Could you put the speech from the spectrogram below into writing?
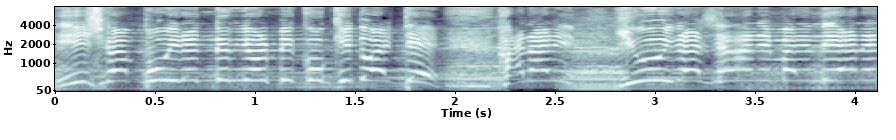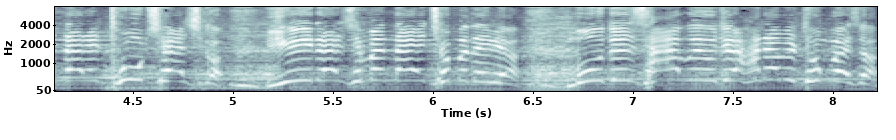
이 시간 보이는 능력을 믿고 기도할 때 하나님 유일하신 하나님만이 내 안에 나를 통치하시고 유일하시면 나의 전부되며 모든 사고의 우주 하나님을 통과해서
